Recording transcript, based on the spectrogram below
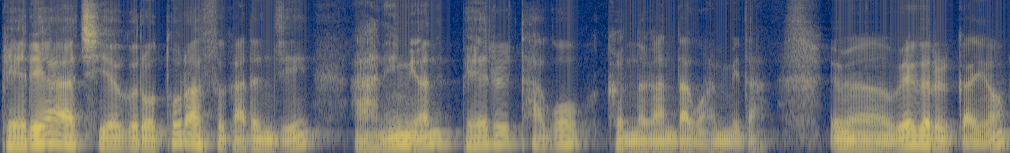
베레아 지역으로 돌아서 가든지 아니면 배를 타고 건너간다고 합니다. 어, 왜 그럴까요?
